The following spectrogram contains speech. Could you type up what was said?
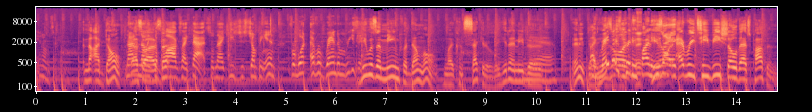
you know what I'm saying. No, I don't. Not That's in what like the blogs like that. So like he's just jumping in for whatever random reason. He was a meme for dumb long, like consecutively. He didn't need to Yeah. anything. Like, Ray He's J's pretty funny, He's like- on every TV show that's popping.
